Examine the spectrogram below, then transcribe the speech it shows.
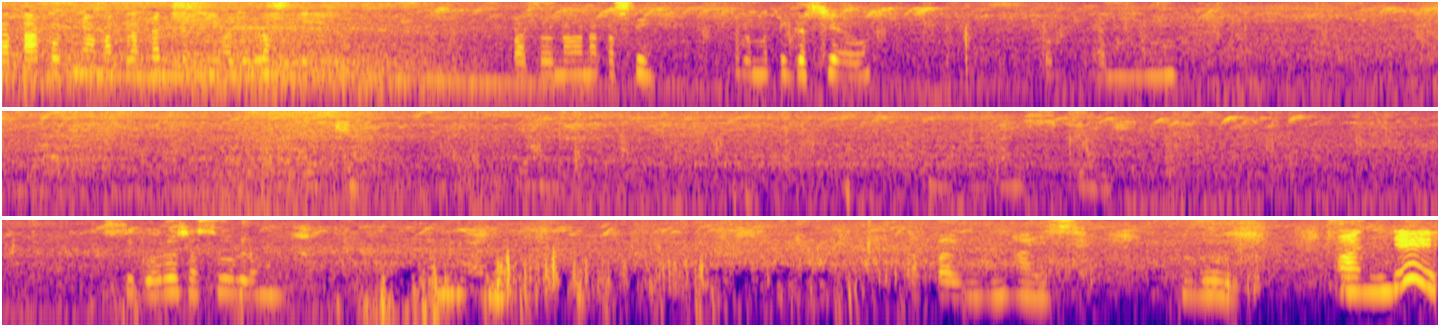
Katakot nga maglakad kasi madulas eh. Patunaw na kasi. Pero matigas siya oh. Pag ano mo. Matigas siya. Yan. Ice cream. Siguro sa sulong. Daming ano. Kapal ng ice. Uh. Andi!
